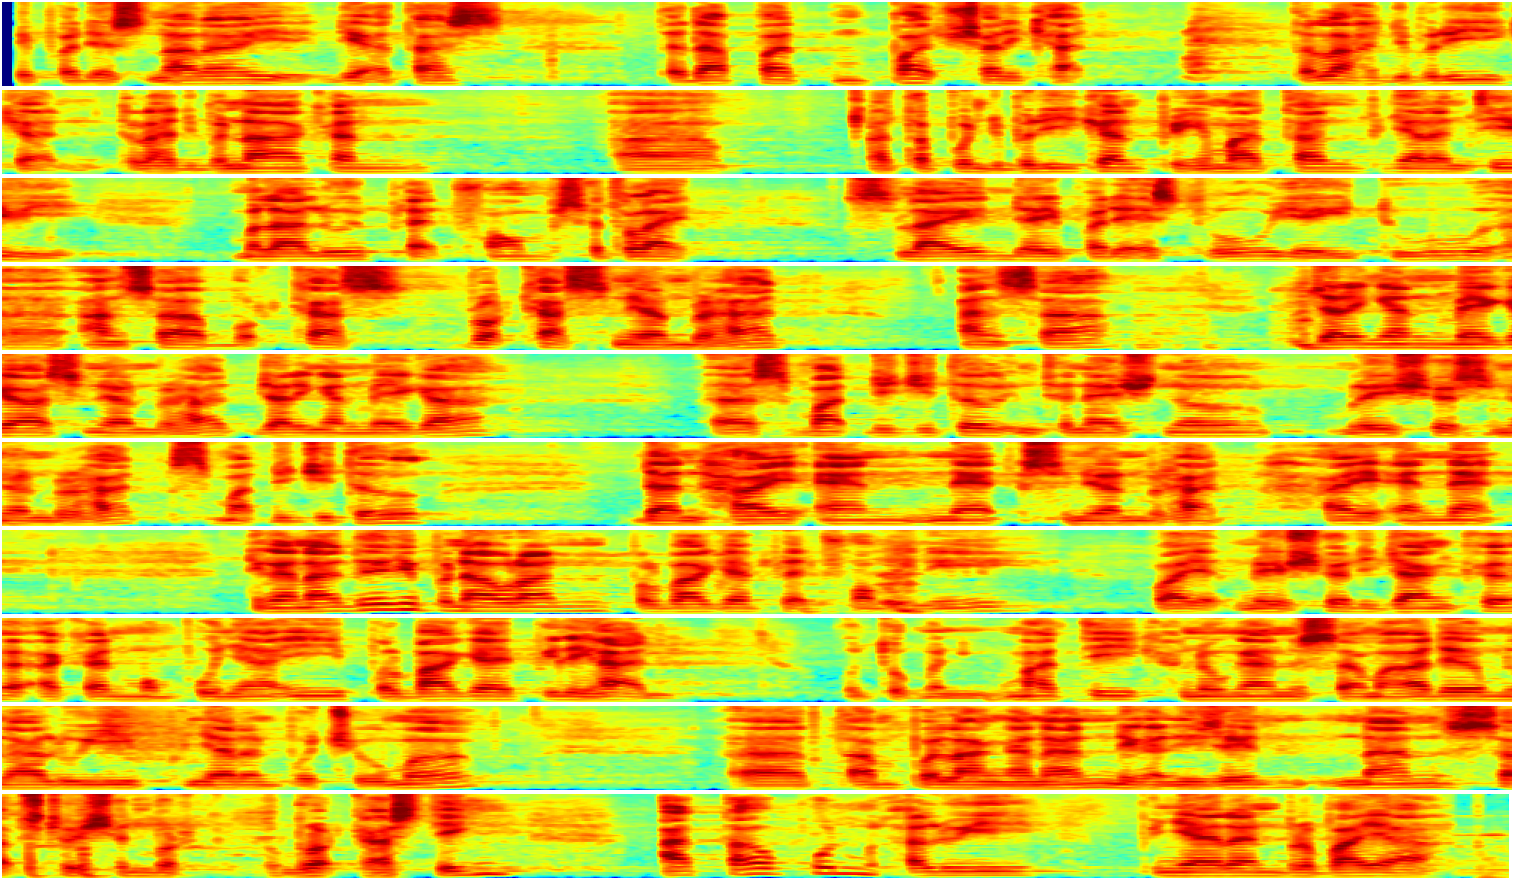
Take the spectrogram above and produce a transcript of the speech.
Daripada senarai di atas terdapat empat syarikat telah diberikan, telah dibenarkan uh, ataupun diberikan perkhidmatan penyiaran TV melalui platform satelit selain daripada Astro iaitu uh, ANSA Broadcast Broadcast 9 Berhad, ANSA, Jaringan Mega 9 Berhad, Jaringan Mega, uh, Smart Digital International Malaysia 9 Berhad, Smart Digital dan High End Net 9 Berhad, High End Net. Dengan adanya penawaran pelbagai platform ini, rakyat Malaysia dijangka akan mempunyai pelbagai pilihan untuk menikmati kandungan sama ada melalui penyiaran percuma uh, tanpa langganan dengan izin non-subscription broadcasting ataupun melalui penyiaran berbayar.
